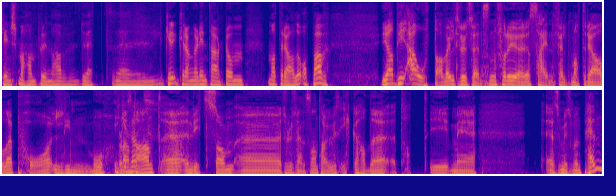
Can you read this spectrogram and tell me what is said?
klinsj med han pga. du vet eh, krangel internt om materiale opphav. Ja, de outa vel Truls Svendsen for å gjøre Seinfeld-materiale på Lindmo, blant annet. Eh, en vits som eh, Truls Svendsen antageligvis ikke hadde tatt i med eh, så mye som en penn,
